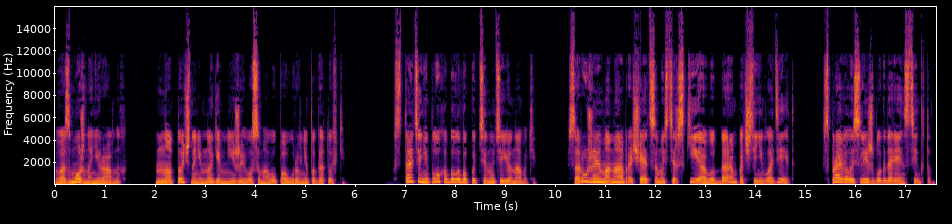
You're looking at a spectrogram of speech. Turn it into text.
Возможно, неравных, но точно немногим ниже его самого по уровню подготовки. Кстати, неплохо было бы подтянуть ее навыки. С оружием она обращается мастерски, а вот даром почти не владеет. Справилась лишь благодаря инстинктам.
